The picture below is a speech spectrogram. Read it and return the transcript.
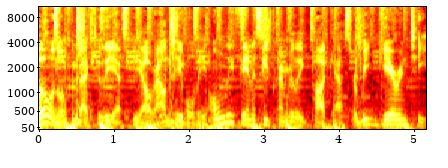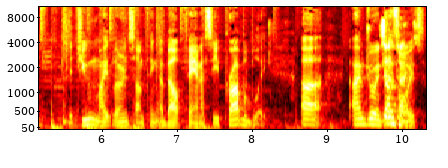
Hello and welcome back to the FPL Roundtable, the only fantasy Premier League podcast where we guarantee that you might learn something about fantasy. Probably. Uh, I'm joined Sometimes.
